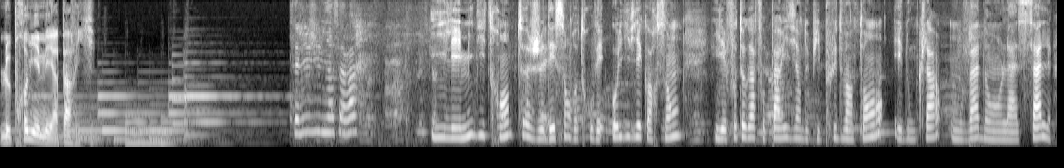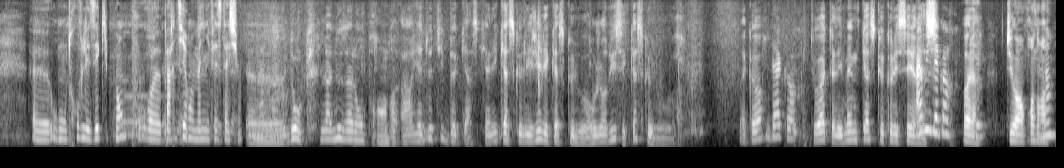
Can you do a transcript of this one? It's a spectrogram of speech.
le 1er mai à Paris. Salut Julien, ça va? Il est midi 30, je descends retrouver Olivier Corsan. Il est photographe au Parisien depuis plus de 20 ans et donc là, on va dans la salle euh, où on trouve les équipements pour euh, partir en manifestation. Euh, donc là, nous allons prendre. Alors, il y a deux types de casques. Il y a les casques légers et les casques lourds. Aujourd'hui, c'est casques lourds. D'accord? D'accord. Tu vois, tu as les mêmes casques que les CRS. Ah oui, d'accord. Voilà. Tu vas en prendre un.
